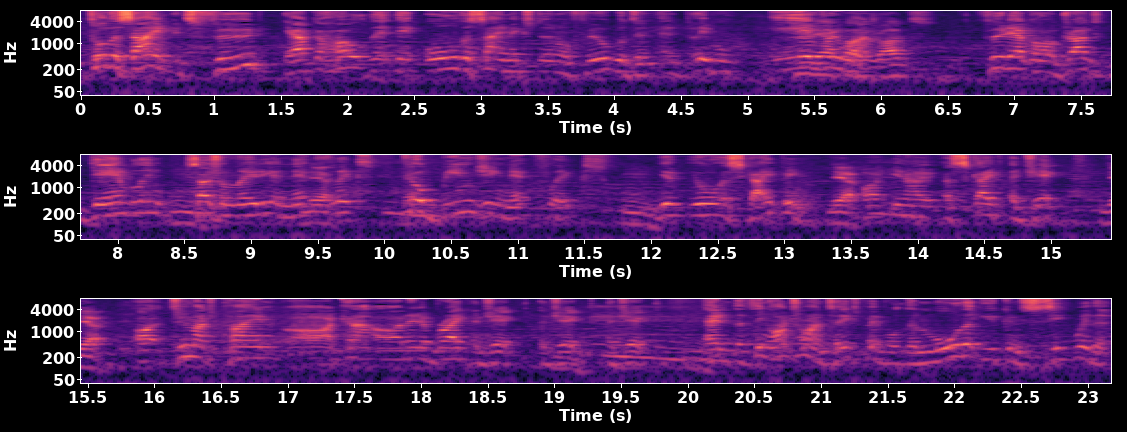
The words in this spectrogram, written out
It's all the same. It's food, alcohol. They're, they're all the same external feel goods, and, and people, food, everyone, alcohol, drugs, food, alcohol, drugs, gambling, mm. social media, Netflix. Yeah. If you're binging Netflix, mm. you, are escaping. Yeah. I, you know, escape, eject. Yeah. I, too much pain. Oh, I can't. Oh, I need a break. Eject, eject, eject. Mm. And the thing I try and teach people, the more that you can sit with it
